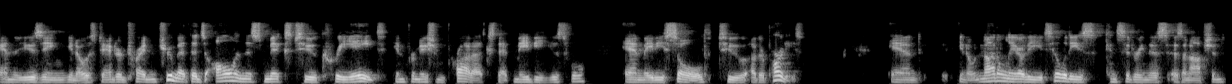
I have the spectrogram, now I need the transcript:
and they're using you know standard tried and true methods all in this mix to create information products that may be useful and may be sold to other parties and you know not only are the utilities considering this as an option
